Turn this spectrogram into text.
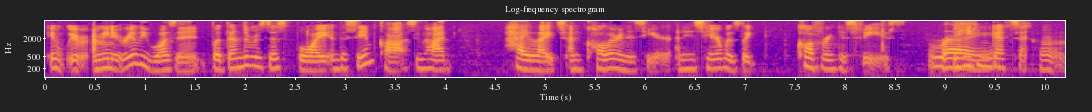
It, it, I mean, it really wasn't. But then there was this boy in the same class who had highlights and color in his hair, and his hair was like covering his face. Right. But he didn't get sent home.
